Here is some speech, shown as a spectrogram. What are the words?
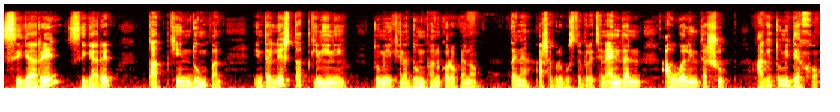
সিগারে, সিগারেট তাৎক্ষীন ধূমপান। ইনতা লেশ তাৎক্ষীন হিনি, তুমি এখানে ধূমপান করো কেন? তাই না? আশা করি বুঝতে পেরেছেন। অ্যান্ড দেন আউয়াল ইনতা সুপ আগে তুমি দেখো,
